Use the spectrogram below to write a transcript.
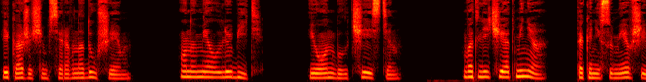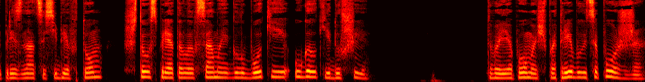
и кажущимся равнодушием. Он умел любить, и он был честен. В отличие от меня, так и не сумевший признаться себе в том, что спрятала в самые глубокие уголки души. «Твоя помощь потребуется позже»,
